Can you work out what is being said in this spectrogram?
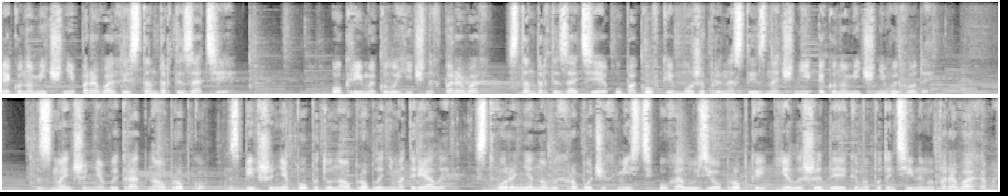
Економічні переваги стандартизації. Окрім екологічних переваг, стандартизація упаковки може принести значні економічні вигоди. Зменшення витрат на обробку, збільшення попиту на оброблені матеріали, створення нових робочих місць у галузі обробки є лише деякими потенційними перевагами.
